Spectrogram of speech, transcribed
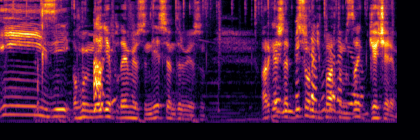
Easy. Oğlum niye yapılamıyorsun? Niye söndürmüyorsun? Arkadaşlar bir Önümdeki sonraki lafı partımıza göremiyorum. geçelim.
